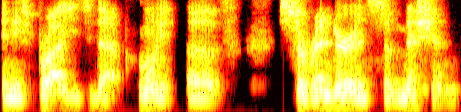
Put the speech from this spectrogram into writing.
and he's brought you to that point of surrender and submission.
